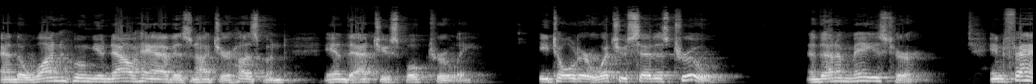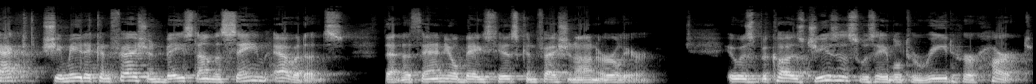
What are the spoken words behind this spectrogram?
and the one whom you now have is not your husband, in that you spoke truly. He told her, What you said is true, and that amazed her. In fact, she made a confession based on the same evidence that Nathanael based his confession on earlier. It was because Jesus was able to read her heart,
